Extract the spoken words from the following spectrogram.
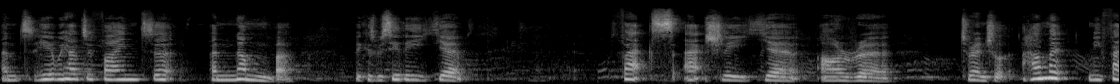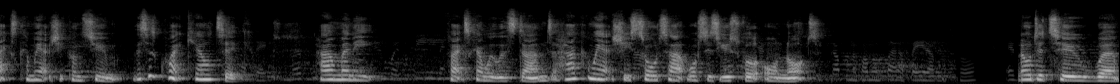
And here we have to find uh, a number because we see the uh, facts actually uh, are uh, torrential. How many facts can we actually consume? This is quite chaotic. How many facts can we withstand? How can we actually sort out what is useful or not? In order to uh,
